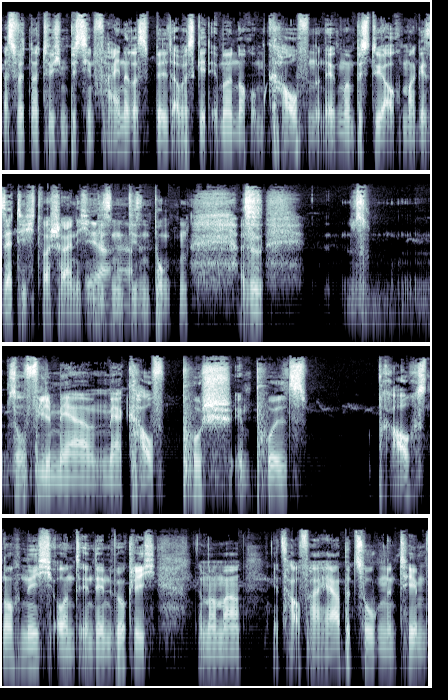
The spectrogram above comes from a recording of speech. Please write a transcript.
Das wird natürlich ein bisschen feineres Bild, aber es geht immer noch um Kaufen und irgendwann bist du ja auch mal gesättigt wahrscheinlich in ja, diesen, ja. diesen Punkten. Also so, so viel mehr, mehr Kauf-Push-Impuls brauchst noch nicht und in den wirklich, sagen wir mal, jetzt auf HR bezogenen Themen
